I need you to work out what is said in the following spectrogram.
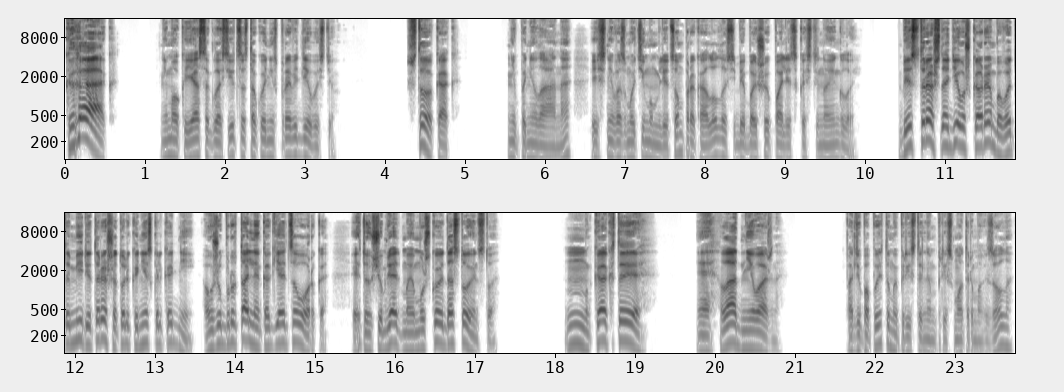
«Как?» Не мог я согласиться с такой несправедливостью. «Что как?» Не поняла она и с невозмутимым лицом проколола себе большой палец костяной иглой. «Бесстрашная девушка Рэмбо в этом мире трэша только несколько дней, а уже брутальная, как яйца орка. Это ущемляет мое мужское достоинство». «Ммм, как ты...» «Э, ладно, неважно». Под любопытным и пристальным присмотром их зола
